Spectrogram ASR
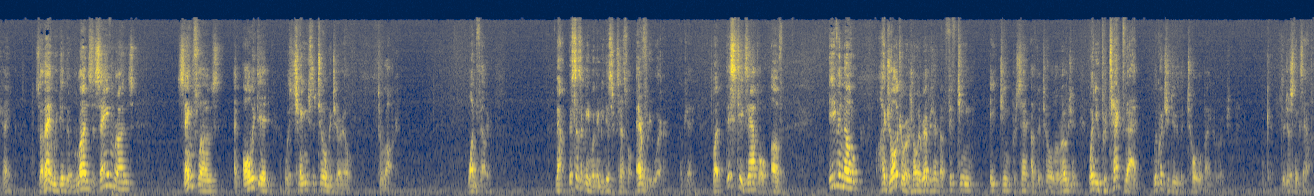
Okay? So then we did the runs, the same runs, same flows, and all we did was change the toe material to rock. One failure. Now, this doesn't mean we're going to be this successful everywhere, okay? But this is the example of, even though hydraulic erosion only represents about 15, 18% of the total erosion, when you protect that, look what you do to the total bank erosion. Okay, so just an example.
